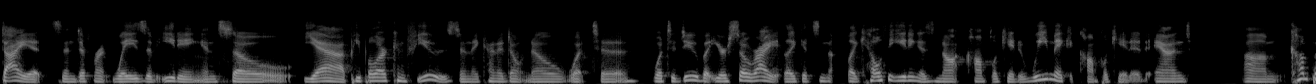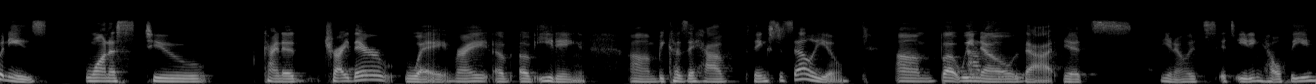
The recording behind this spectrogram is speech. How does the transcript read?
diets and different ways of eating. And so yeah people are confused and they kind of don't know what to what to do. But you're so right. Like it's not like healthy eating is not complicated. We make it complicated. And um, companies want us to kind of try their way right of, of eating um, because they have things to sell you. Um, but we Absolutely. know that it's you know it's it's eating healthy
